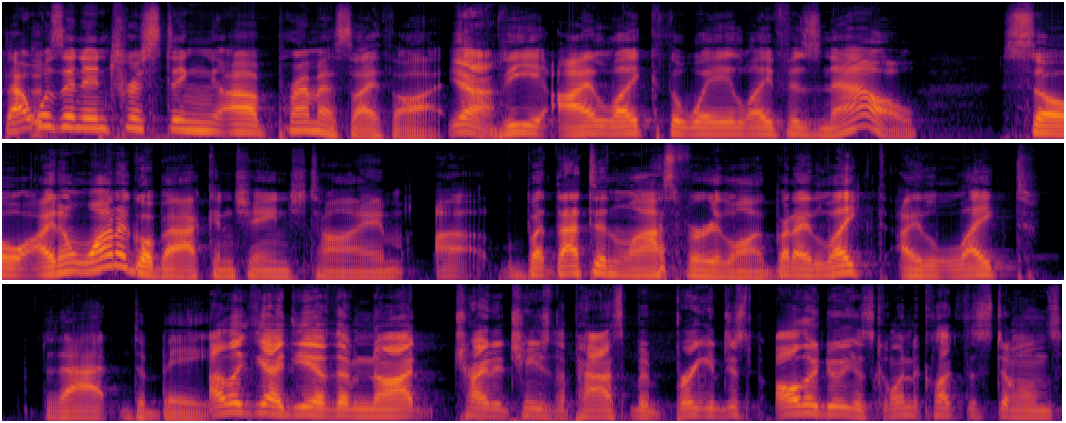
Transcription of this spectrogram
That was an interesting uh, premise, I thought. Yeah. The I like the way life is now. So I don't want to go back and change time, uh, but that didn't last very long. But I liked I liked that debate. I like the idea of them not trying to change the past, but bring it. Just all they're doing is going to collect the stones,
